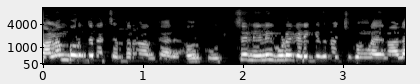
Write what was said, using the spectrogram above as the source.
பலம் பொருந்தின சந்திரனா இருக்காரு. அவருக்கு உச்ச நிலை கூட கிடைக்குதுன்னு வச்சுக்கோங்களேன் அதனால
